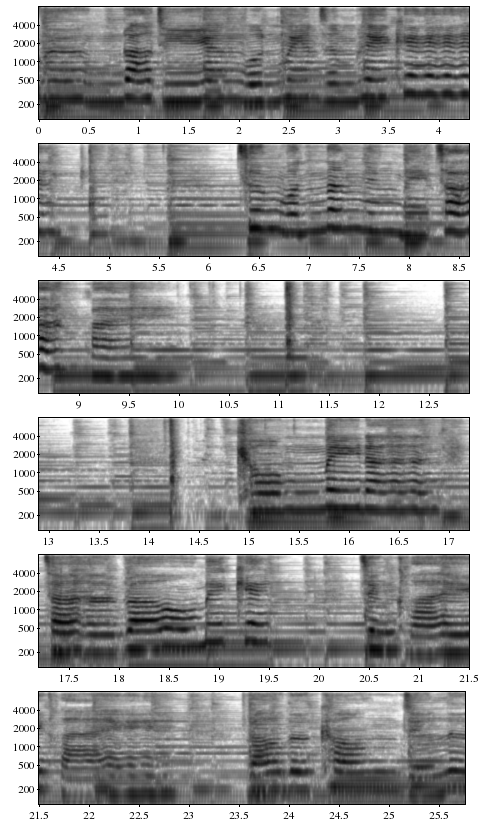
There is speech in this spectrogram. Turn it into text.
เรื่องราวที่ยังวนเวียนทำให้คิดถึงวันนั้นยังมีทางไป ถึงใครใครเราก็คงจะลื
